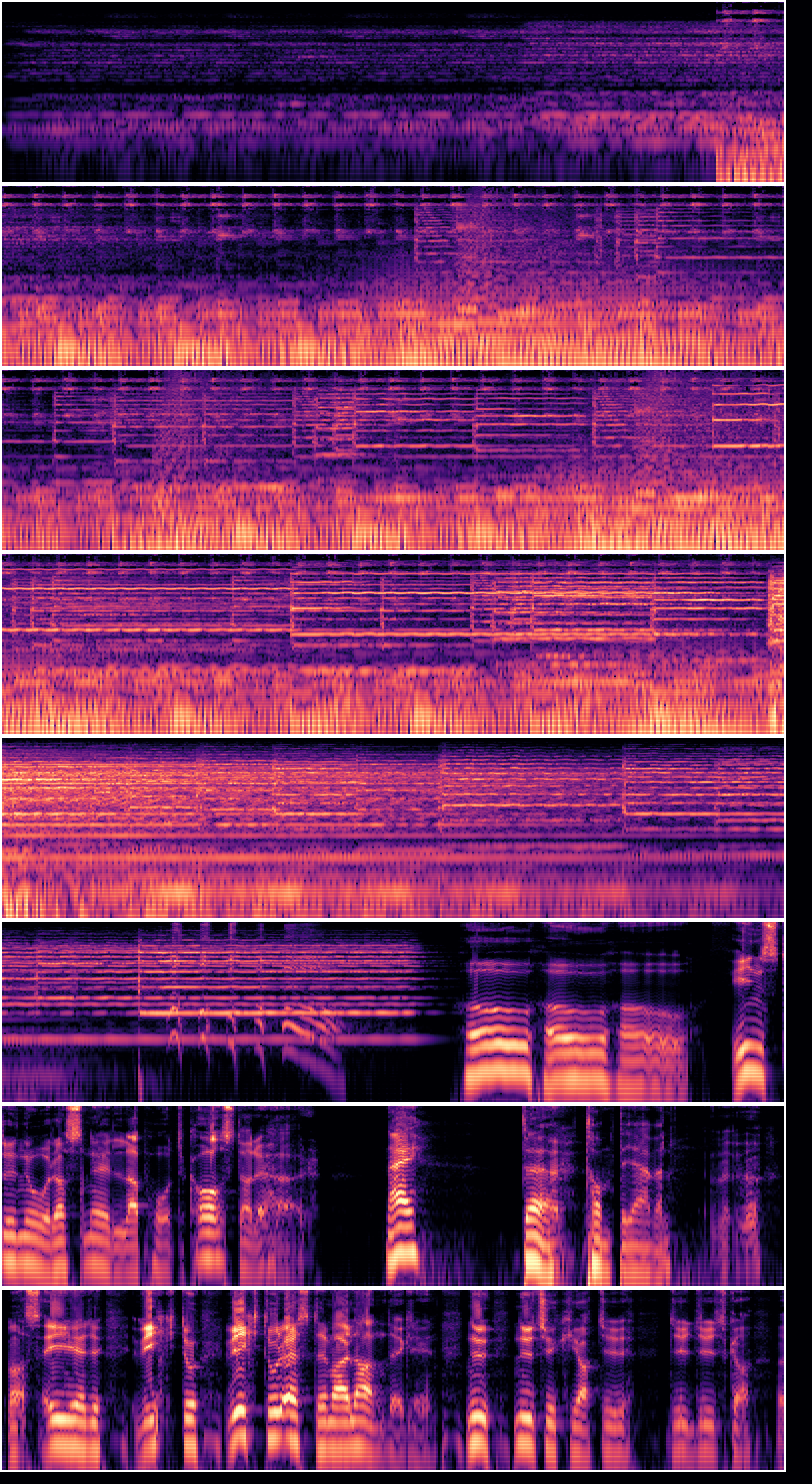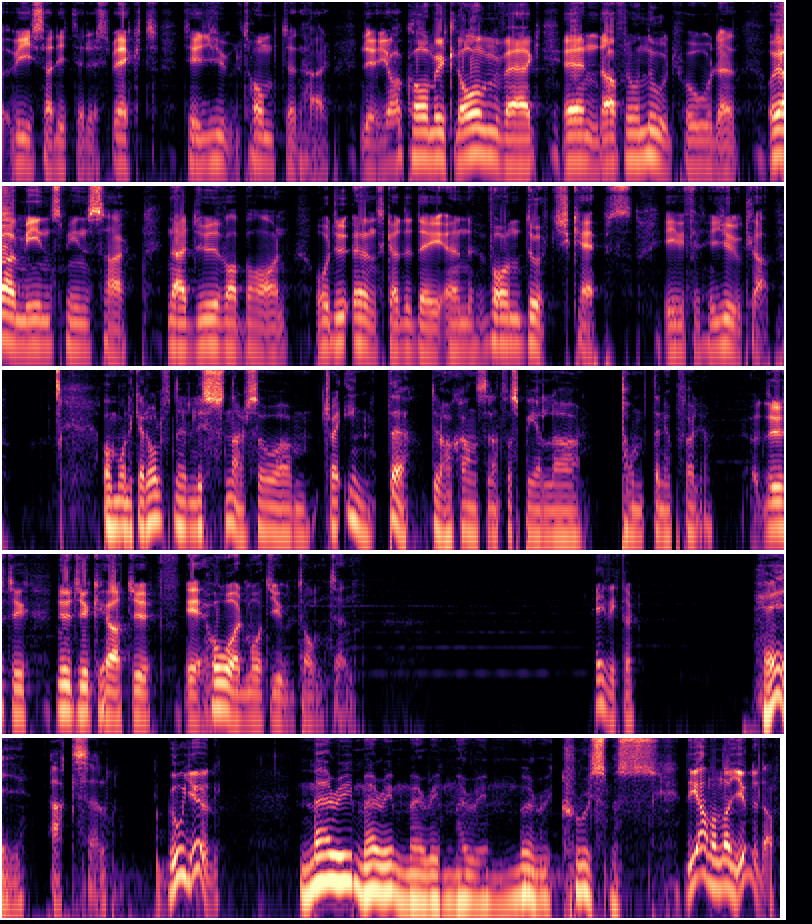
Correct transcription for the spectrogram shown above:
Några snälla podcastare här? Nej. Dö, Nej. tomtejävel. V- vad säger du? Viktor, Viktor Östermar Landegren. Nu, nu tycker jag att du, du, du ska visa lite respekt till jultomten här. Jag har kommit lång väg ända från Nordpolen och jag minns minst sagt när du var barn och du önskade dig en Von Dutch-keps i julklapp. Om Monica Rolfner lyssnar så um, tror jag inte du har chansen att få spela tomten i uppföljaren. Ja, ty- nu tycker jag att du är hård mot jultomten. Hej Viktor. Hej, Axel. God jul! Merry, merry, merry, merry, merry Christmas. Det är ju annandag jul idag.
